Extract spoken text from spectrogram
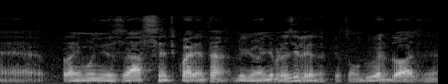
É, para imunizar 140 milhões de brasileiros, né, porque são duas doses. Né?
